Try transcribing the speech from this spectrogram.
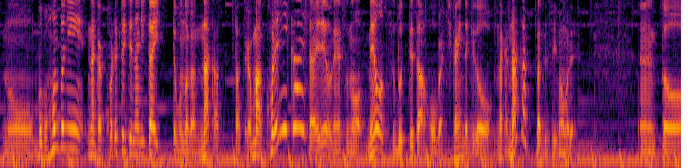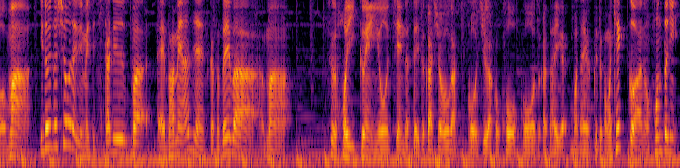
その僕本当になんかこれといってなりたいってものがなかったっていうかまあこれに関してはあれだよねその目をつぶってた方が近いんだけどなんかなかったんです今までうんとまあいろいろ将来の夢って聞かれる場え場面あるじゃないですか例えばまあそ保育園幼稚園だったりとか小学校中学校高校とか大学,、まあ、大学とか、まあ、結構あの本当に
